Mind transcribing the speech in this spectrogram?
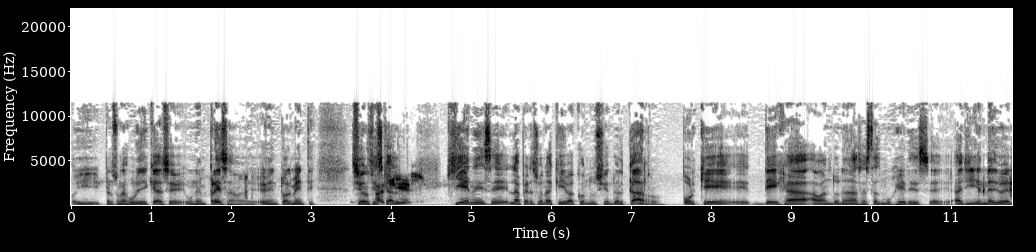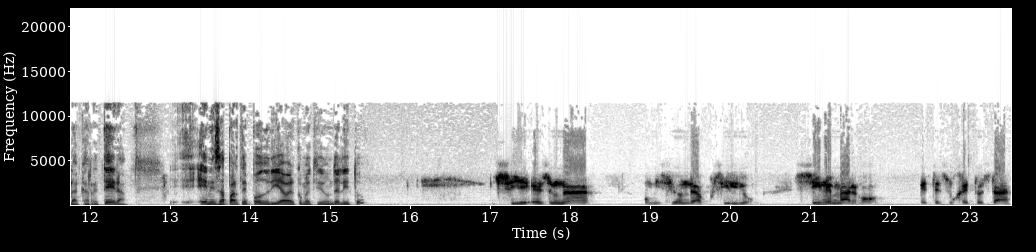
y persona jurídica es eh, una empresa eh, eventualmente. Señor fiscal, Así es. ¿quién es eh, la persona que iba conduciendo el carro? ¿Por qué deja abandonadas a estas mujeres eh, allí en medio de la carretera? ¿En esa parte podría haber cometido un delito? Sí, es una omisión de auxilio. Sin embargo, este sujeto está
